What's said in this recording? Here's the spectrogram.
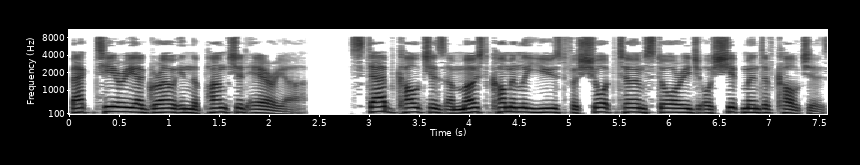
Bacteria grow in the punctured area. Stab cultures are most commonly used for short-term storage or shipment of cultures.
